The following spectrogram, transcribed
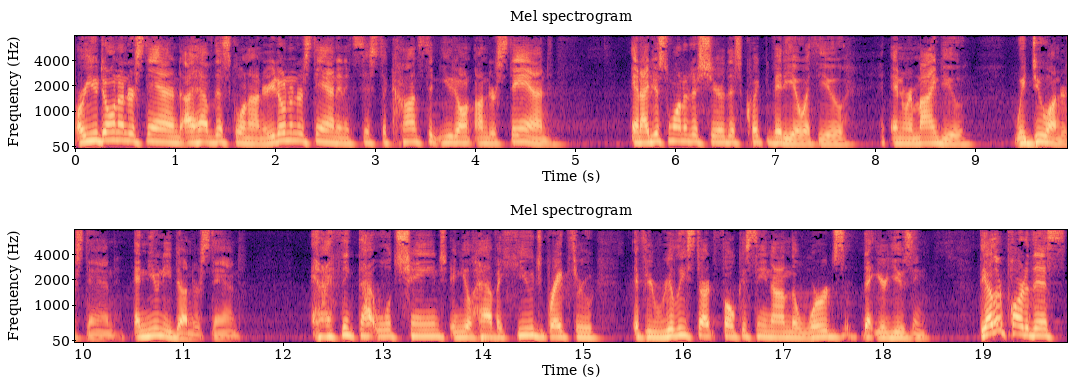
or you don't understand, I have this going on, or you don't understand, and it's just a constant you don't understand. And I just wanted to share this quick video with you and remind you we do understand, and you need to understand. And I think that will change, and you'll have a huge breakthrough if you really start focusing on the words that you're using. The other part of this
